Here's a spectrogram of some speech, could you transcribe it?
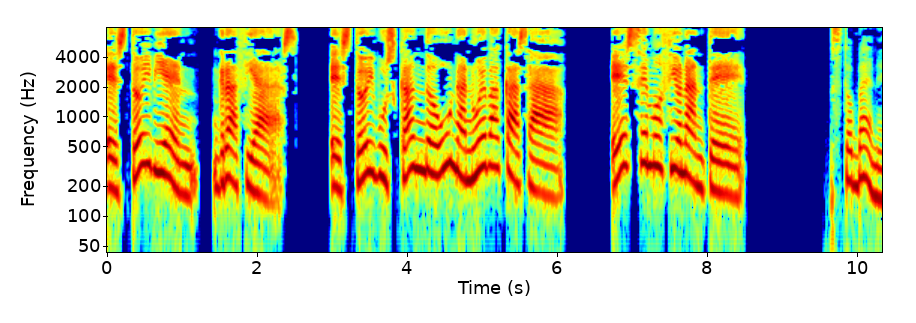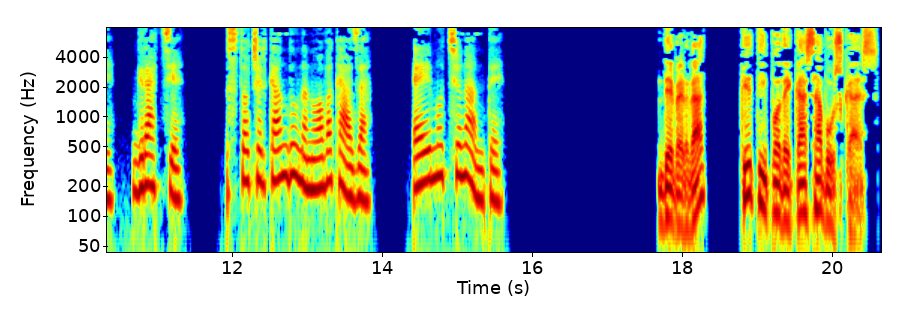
Estoy bien, gracias. Estoy buscando una nueva casa. Es emocionante. Sto bene, grazie. Sto cercando una nuova casa. È emozionante. ¿De verdad? ¿Qué tipo de casa buscas?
